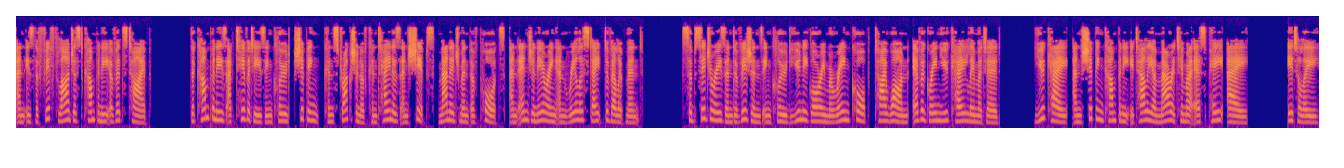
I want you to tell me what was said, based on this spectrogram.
and is the fifth largest company of its type. The company's activities include, shipping, construction of containers and ships, management of ports, and engineering and real estate development. Subsidiaries and divisions include Uniglory Marine Corp. Taiwan, Evergreen UK Limited. UK, and shipping company Italia Marittima S.p.A. Italy.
